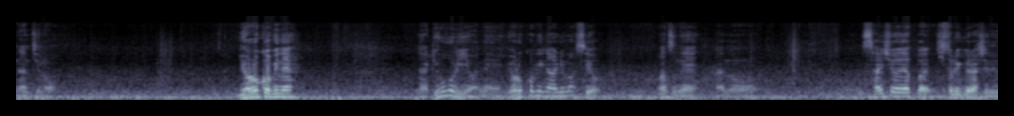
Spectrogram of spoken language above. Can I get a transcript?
なんていうの？喜びね。だ料理はね喜びがありますよ。まずねあの最初はやっぱ一人暮らしで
